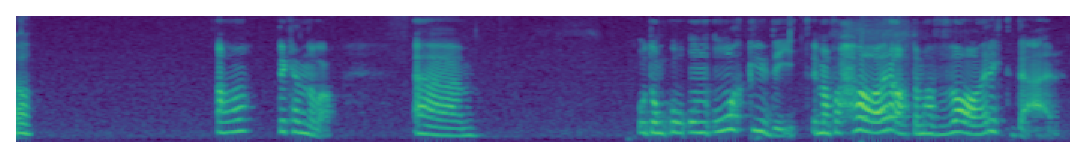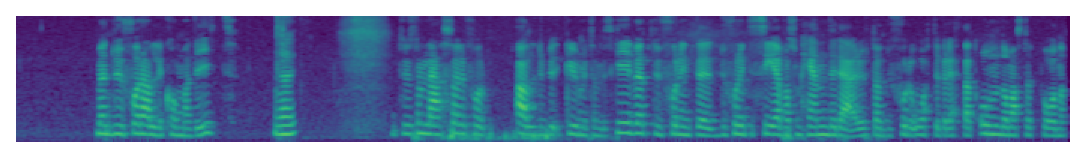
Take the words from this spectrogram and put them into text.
Ja. Ja, det kan det nog vara. Ehm, och de, och, hon åker ju dit. Man får höra att de har varit där. Men du får aldrig komma dit. Nej. Du som läsare får aldrig Gudmundsen beskrivet. Du får, inte, du får inte se vad som händer där utan du får det återberättat om de har stött på honom.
